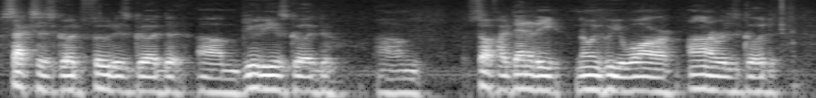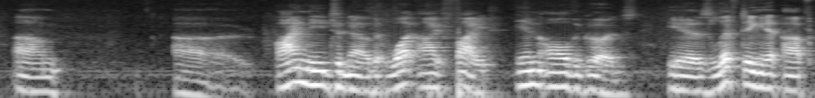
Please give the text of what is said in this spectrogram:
sex is good, food is good, um, beauty is good, um, self identity, knowing who you are, honor is good. Um, uh, I need to know that what I fight in all the goods is lifting it up.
